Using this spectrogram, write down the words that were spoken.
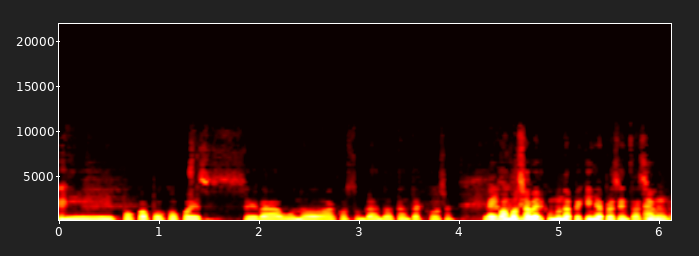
Y poco a poco pues se va uno acostumbrando a tantas cosas. Vamos a ver como una pequeña presentación.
